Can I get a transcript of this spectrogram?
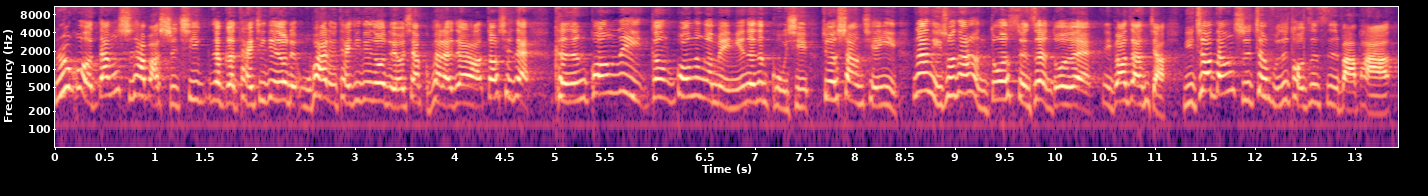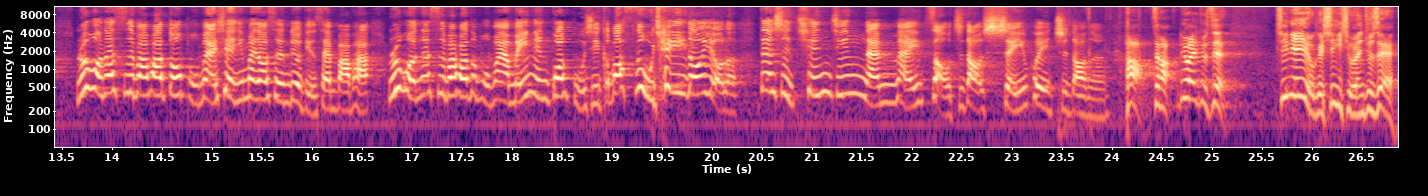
如果当时他把十七那个台积电都留五趴留台积电都留下股票来讲，到现在可能光利光光那个每年的那股息就是上千亿。那你说他很多损失很多，对不对？你不要这样讲。你知道当时政府是投资四十八趴。如果那四十八都不卖，现在已经卖到剩六点三八趴。如果那四十八都不卖啊，每一年光股息，搞不好四五千亿都有了。但是千金难买早知道，谁会知道呢？好，正好。另外就是今天有个新闻，就是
